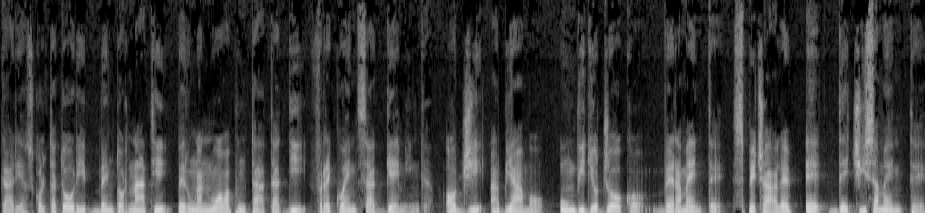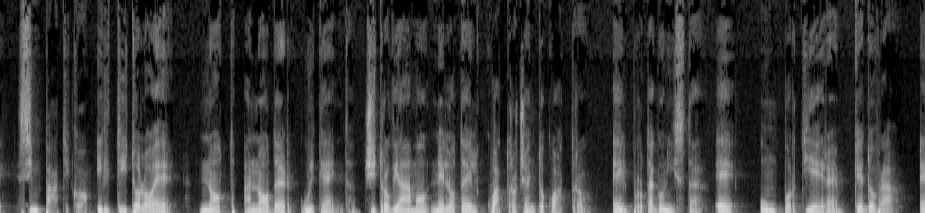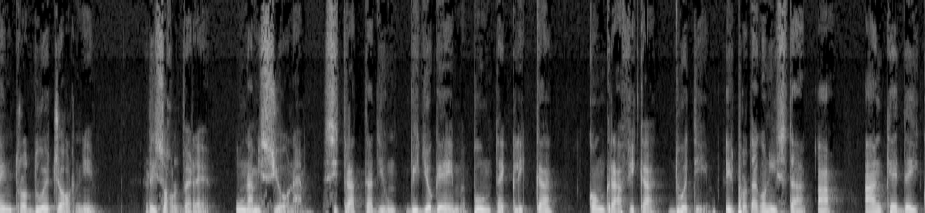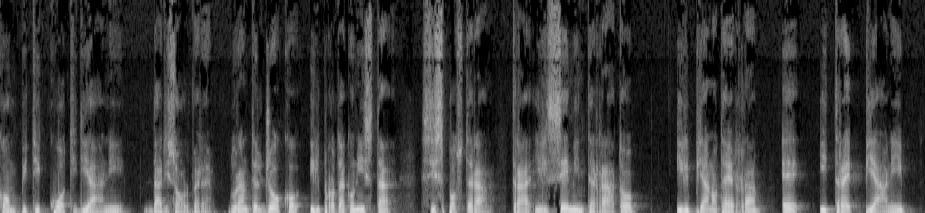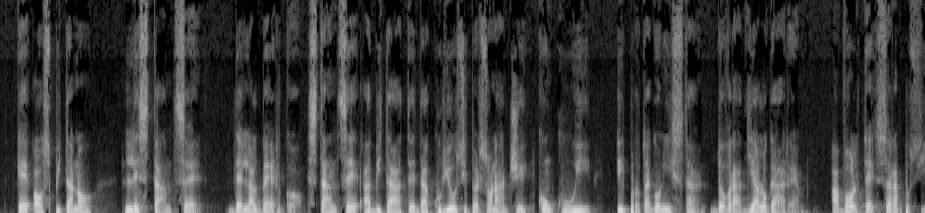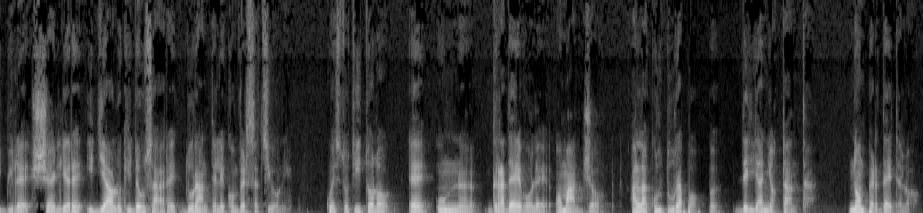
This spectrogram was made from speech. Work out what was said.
Cari ascoltatori, bentornati per una nuova puntata di Frequenza Gaming. Oggi abbiamo un videogioco veramente speciale e decisamente simpatico. Il titolo è Not Another Weekend. Ci troviamo nell'Hotel 404 e il protagonista è un portiere che dovrà entro due giorni risolvere una missione. Si tratta di un videogame punta e clicca con grafica 2D. Il protagonista ha anche dei compiti quotidiani da risolvere. Durante il gioco il protagonista si sposterà tra il seminterrato, il piano terra e i tre piani che ospitano le stanze dell'albergo, stanze abitate da curiosi personaggi con cui il protagonista dovrà dialogare. A volte sarà possibile scegliere i dialoghi da usare durante le conversazioni. Questo titolo è un gradevole omaggio alla cultura pop degli anni Ottanta. Non perdetelo!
